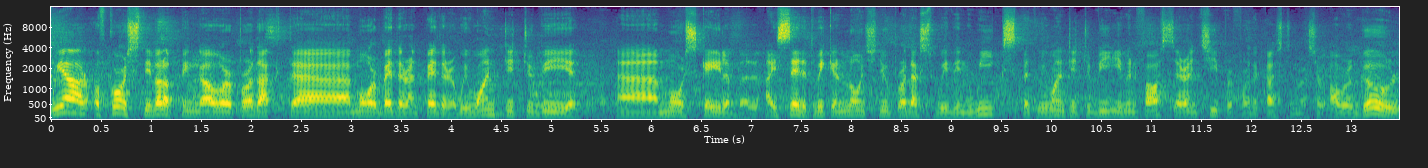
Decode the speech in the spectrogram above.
We are, of course, developing our product uh, more better and better. We want it to be uh, more scalable. I said that we can launch new products within weeks, but we want it to be even faster and cheaper for the customer. So our goal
